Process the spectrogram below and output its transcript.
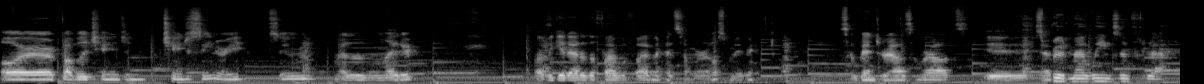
Or probably change and change the scenery soon rather than later. Probably get out of the 505 and head somewhere else, maybe. So venture out somewhere else. Yeah. Spread my wings and fly.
